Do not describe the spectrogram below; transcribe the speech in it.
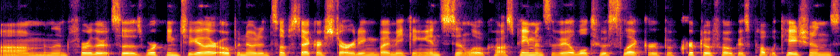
Um, and then further, it says working together, OpenNode and Substack are starting by making instant low cost payments available to a select group of crypto focused publications.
